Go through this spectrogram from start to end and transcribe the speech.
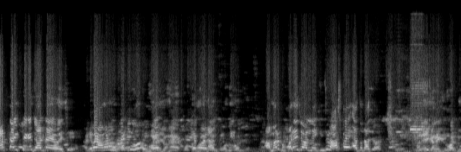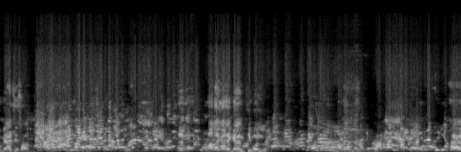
আট তারিখ থেকে জলটা হয়েছে। এবার আমার মুখটা রাখবে। আমার ঘরে জল নেই কিন্তু রাস্তায় এতটা জল। মানে এখানে ঘর ডুবে আছে সব? দাদার কাছে গেলেন কি বলল হ্যাঁ।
